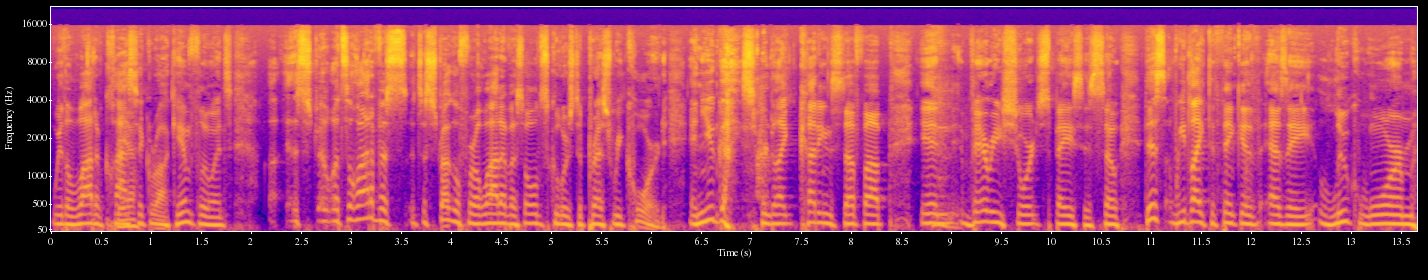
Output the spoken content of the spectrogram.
with a lot of classic rock influence. Uh, it's it's a lot of us it's a struggle for a lot of us old schoolers to press record. And you guys are like cutting stuff up in very short spaces. So this we'd like to think of as a lukewarm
